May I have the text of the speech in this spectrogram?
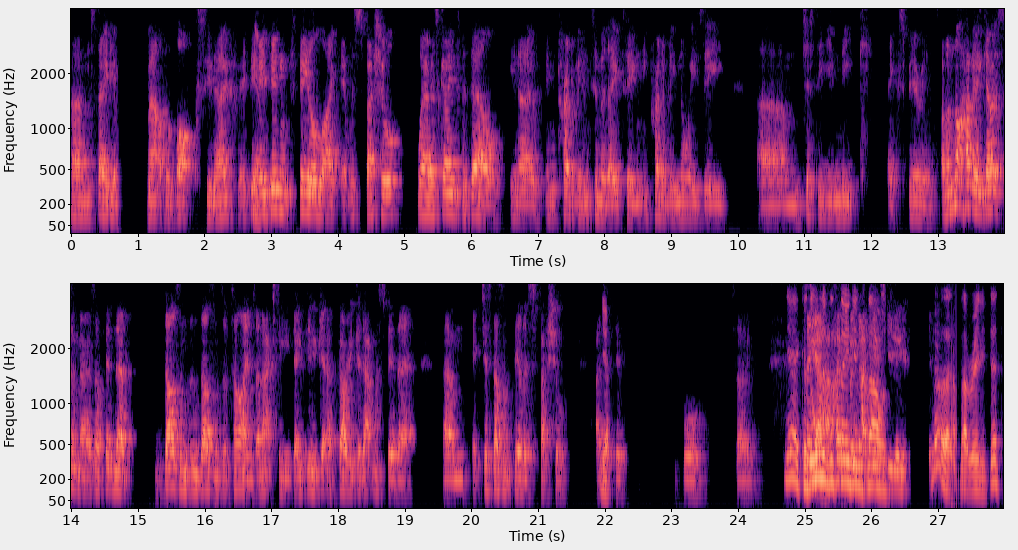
um, stadium out of a box. You know, it, Yeah. it didn't feel like it was special. Whereas going to the Dell, you know, incredibly intimidating, incredibly noisy, um, just a unique experience. And I'm not having a go at St Mary's. I've been there dozens and dozens of times, and actually, they do get a very good atmosphere there. Um, it just doesn't feel as special as Yeah. it did before. So, Yeah, because so all yeah, of the stadiums now. you- No, that, that really did.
